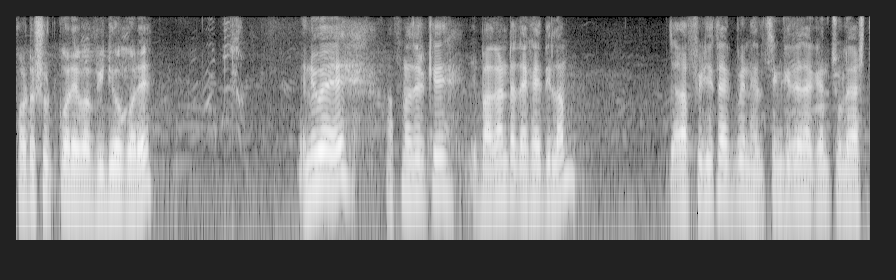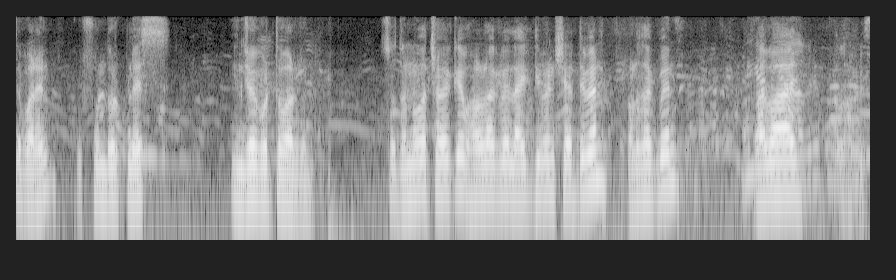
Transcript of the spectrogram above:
ফটোশ্যুট করে বা ভিডিও করে। এনিওয়ে আপনাদেরকে এই বাগানটা দেখাই দিলাম। যারা ফ্রি থাকবেন হেলসিঙ্কিতে থাকেন চলে আসতে পারেন। খুব সুন্দর প্লেস এনজয় করতে পারবেন। সো ধন্যবাদ সবাইকে। ভালো লাগলে লাইক দিবেন শেয়ার দিবেন। ভালো থাকবেন। বাই বাই আল্লাহ হাফেজ।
